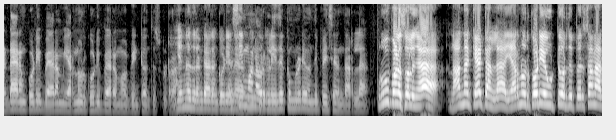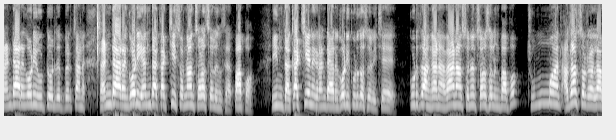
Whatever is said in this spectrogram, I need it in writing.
ரெண்டாயிரம் கோடி பேரம் இரநூறு கோடி பேரம் அப்படின்ட்டு வந்து சொல்றாங்க. என்னது ரெண்டாயிரம் கோடி சீமான் அவர்கள் இதற்கு முன்னாடி வந்து பேசியிருந்தார்ல? ப்ரூவ் பண்ண சொல்லுங்க. நான் தான் கேட்டேன்ல இரநூறு கோடியை விட்டு வருது பெருசா நான் ரெண்டாயிரம் கோடி விட்டு வருது பெருசான ரெண்டாயிரம் கோடி எந்த கட்சி சொன்னான்னு சொல்ல சொல்லுங்க சார் பார்ப்போம் இந்த கட்சி எனக்கு ரெண்டாயிரம் கோடி கொடுக்க சொல்லிச்சு. கொடுத்தாங்க நான் வேணாம் சொன்னேன்னு சொல்ல சொல்லுங்க பார்ப்போம் சும்மா அதான் சொல்றல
